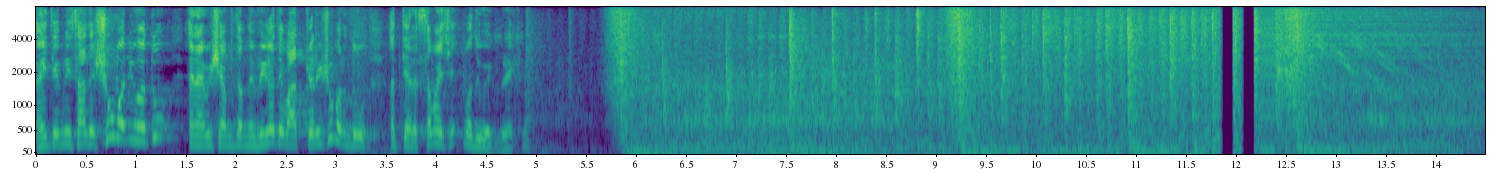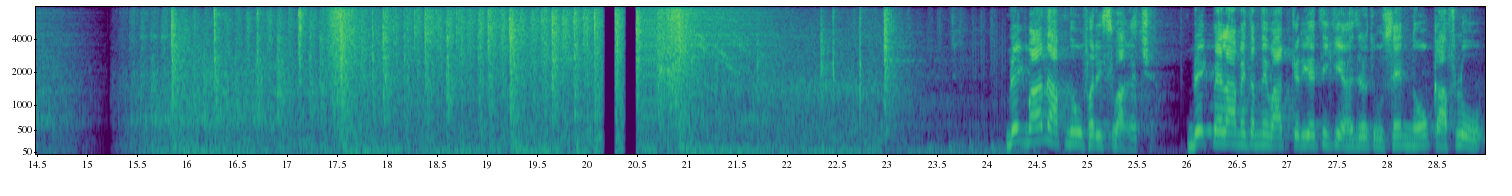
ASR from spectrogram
અહીં તેમની સાથે શું બન્યું હતું? એના વિશે અમે તમને વિગતે વાત કરીશું, પરંતુ અત્યારે સમય છે. વધુ એક બ્રેકનો બ્રેક બાદ આપનું ફરી સ્વાગત છે. બ્રેક પહેલાં અમે તમને વાત કરી હતી કે હજરત હુસેનનો કાફલો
